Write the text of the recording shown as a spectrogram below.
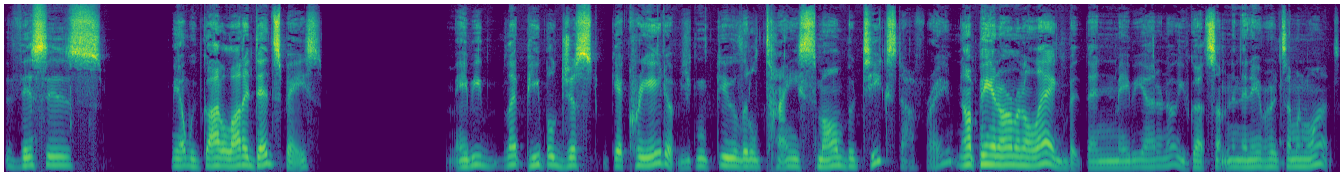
this is, you know, we've got a lot of dead space. Maybe let people just get creative. You can do little tiny, small boutique stuff, right? Not pay an arm and a leg, but then maybe, I don't know, you've got something in the neighborhood someone wants.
